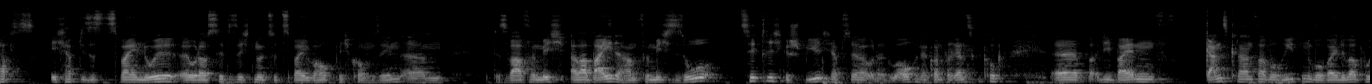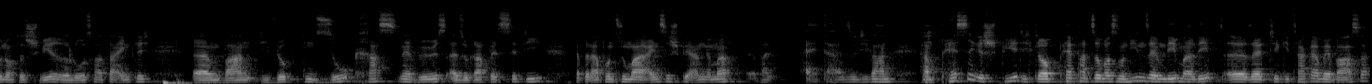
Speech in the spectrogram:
habe ich hab dieses 2-0 äh, oder aus City-Sicht 0 zu 2 überhaupt nicht kommen sehen. Ähm, das war für mich, aber beide haben für mich so zittrig gespielt. Ich habe es ja, oder du auch in der Konferenz geguckt. Äh, die beiden ganz klaren Favoriten, wobei Liverpool noch das schwerere Los hatte eigentlich, ähm, waren, die wirkten so krass nervös, also gerade bei City. Ich habe dann ab und zu mal Einzelspiel angemacht, weil, Alter, also die waren, haben Pässe gespielt. Ich glaube, Pep hat sowas noch nie in seinem Leben erlebt, äh, seit Tiki-Taka bei Barca,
